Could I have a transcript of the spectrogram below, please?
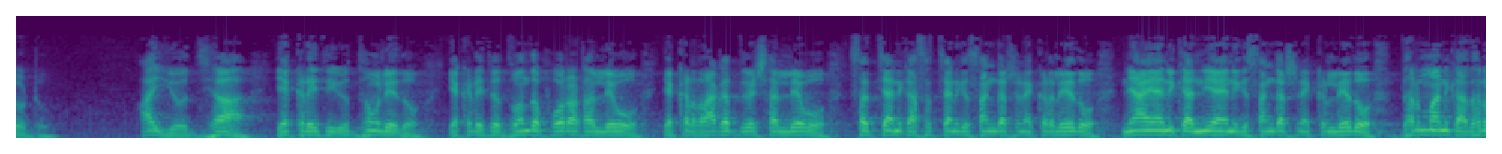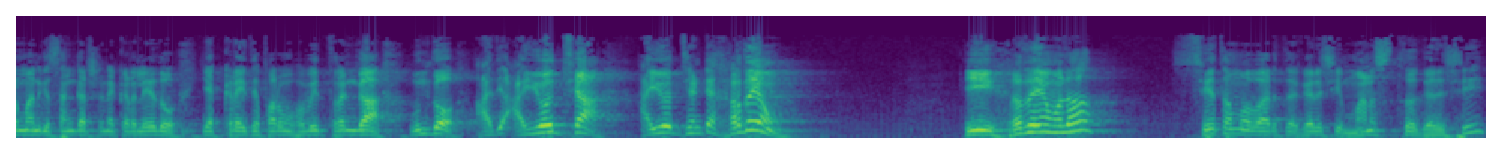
చోటు. అయోధ్య ఎక్కడైతే యుద్ధం లేదో ఎక్కడైతే ద్వంద్వ పోరాటాలు లేవో ఎక్కడ రాగద్వేషాలు లేవో సత్యానికి అసత్యానికి సంఘర్షణ ఎక్కడ లేదో న్యాయానికి అన్యాయానికి సంఘర్షణ ఎక్కడ లేదో ధర్మానికి అధర్మానికి సంఘర్షణ ఎక్కడ లేదో ఎక్కడైతే పరమ పవిత్రంగా ఉందో అది అయోధ్య. అయోధ్య అంటే హృదయం. ఈ హృదయంలో సీతమ్మ వారితో కలిసి మనసుతో కలిసి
